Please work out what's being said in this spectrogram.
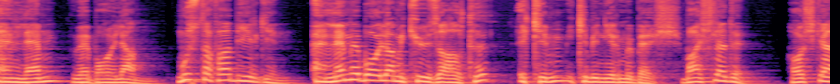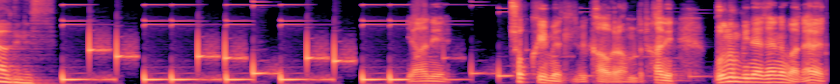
Enlem ve Boylam Mustafa Birgin Enlem ve Boylam 206 Ekim 2025 Başladı. Hoş geldiniz. Yani çok kıymetli bir kavramdır. Hani bunun bir nedeni var. Evet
